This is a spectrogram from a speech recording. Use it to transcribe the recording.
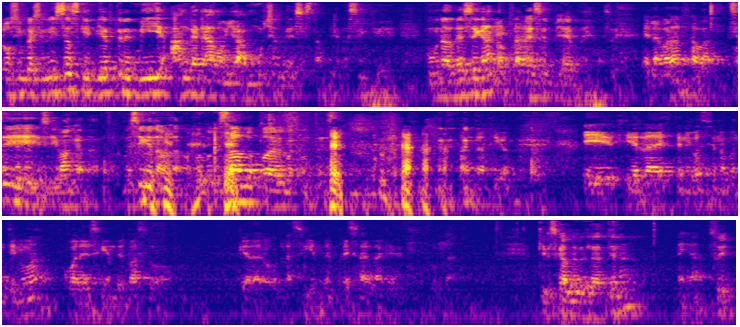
los inversionistas que invierten en mí han ganado ya muchas veces también, así que una vez se gana, otra vez se pierde. En la balanza van. Sí, sí, van ganando. Me siguen hablando. Cuando les hablo todavía me contestan. Eh, cierra este negocio, no continúa. ¿Cuál es el siguiente paso que dado la siguiente empresa en la que funda? ¿Quieres que hable de la Atena? Venga. Sí.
